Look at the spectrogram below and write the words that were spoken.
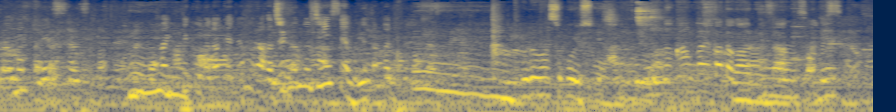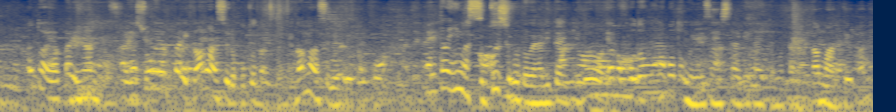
なかったエッセンスがこう入ってくるだけでもなんか自分の人生も豊かになる、うん、これはすごいそう。いろんな考え方があるんだ。そうですよ。あとはやっぱりなんか多少やっぱり我慢することだったね。我慢するというかこう本当は今すっごい仕事がやりたいけど、やっぱ子供のことも優先してあげたいと思ったら我慢っていうかね、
